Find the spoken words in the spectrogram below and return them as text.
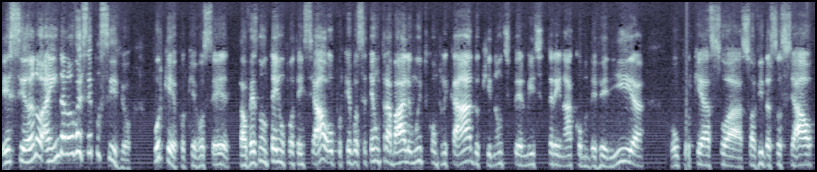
esse ano ainda não vai ser possível. Por quê? Porque você talvez não tenha um potencial, ou porque você tem um trabalho muito complicado que não te permite treinar como deveria, ou porque a sua, sua vida social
